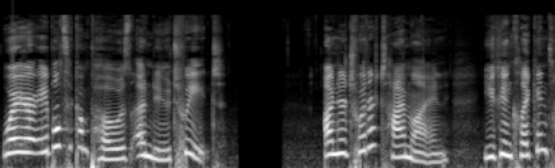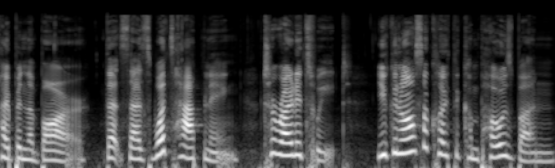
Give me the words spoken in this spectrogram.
where you're able to compose a new tweet. On your Twitter timeline, you can click and type in the bar that says what's happening to write a tweet. You can also click the compose button,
